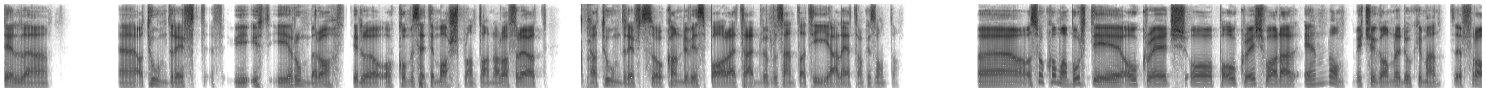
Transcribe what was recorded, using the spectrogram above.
til uh, atomdrift i, i, rommet da, til å, å, komme seg til Mars. Da. For det at med atomdrift så kan du visst spare 30 av tida, eller et eller annet sånt. Uh, og Så kom han borti Oak Ridge, og på Oak Ridge var det enormt mye gamle dokument fra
